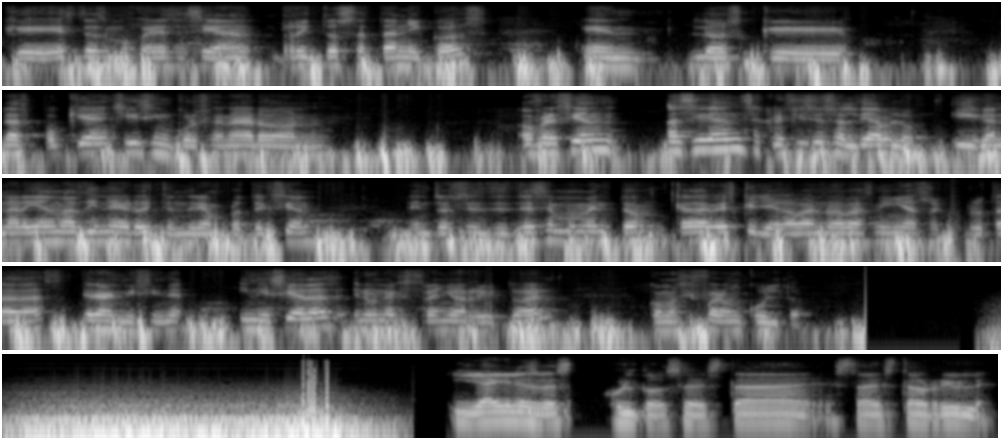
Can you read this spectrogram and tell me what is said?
que estas mujeres hacían ritos satánicos en los que las Poquianchis incursionaron, ofrecían, hacían sacrificios al diablo y ganarían más dinero y tendrían protección. Entonces, desde ese momento, cada vez que llegaban nuevas niñas reclutadas, eran inici- iniciadas en un extraño ritual, como si fuera un culto. Y ahí les ves el culto, o sea, está, está, está horrible.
